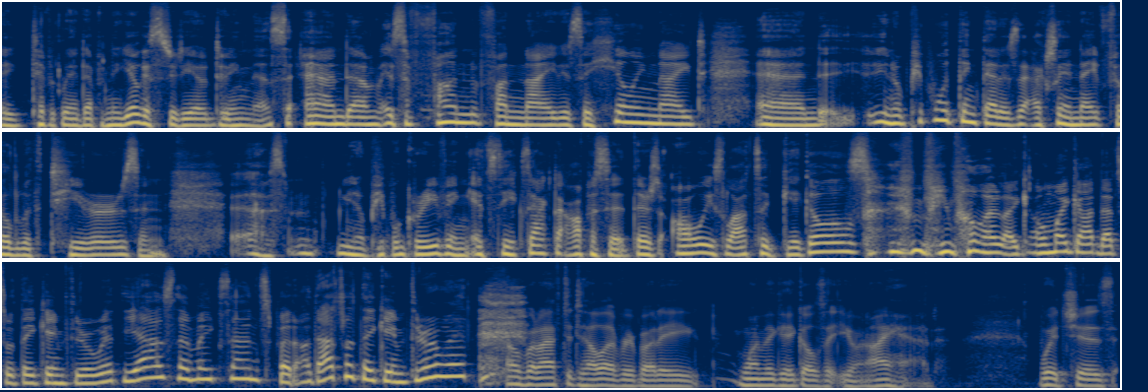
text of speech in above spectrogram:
I typically end up in a yoga studio doing this. And um, it's a fun, fun night. It's a healing night, and you know people would think that is actually a night filled with tears and uh, you know people grieving. It's the exact opposite. There's always lots of giggles. people are like, "Oh my God, that's what they came through with." Yes, that makes sense, but uh, that's what they came through with. Oh, but I have to tell everybody one of the giggles that you and I had, which is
